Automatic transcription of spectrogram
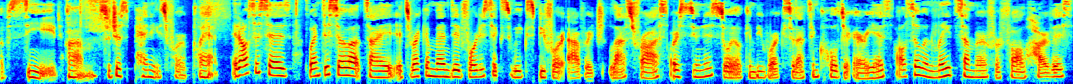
of seed. Um, so just pennies for a plant. It also says when to sow outside. It's recommended four to six weeks before average last frost or as soon as soil can be worked. So that's in colder areas. Also in late summer for fall harvest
